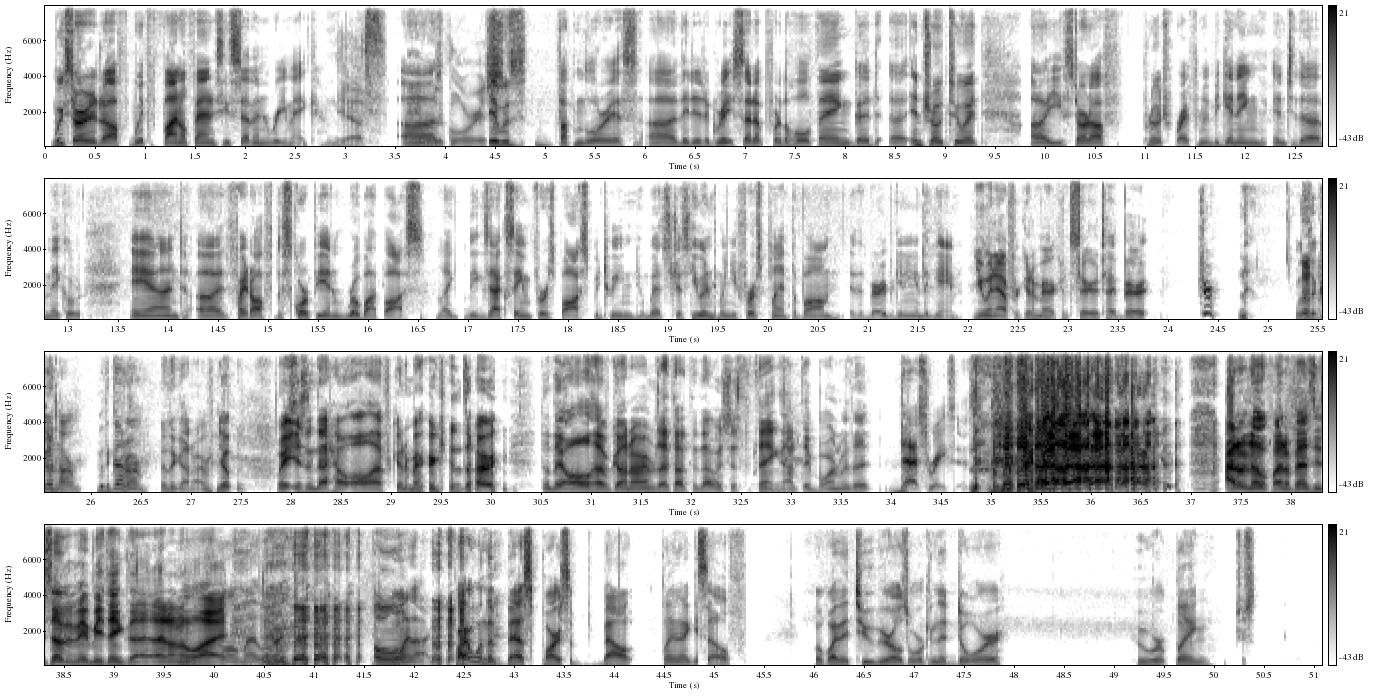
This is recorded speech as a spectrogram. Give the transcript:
We started it off with Final Fantasy VII Remake. yes, Uh, it was glorious. It was fucking glorious. Uh, they did a great setup for the whole thing. Good uh, intro to it. Uh, you start off pretty much right from the beginning into the Mako, and uh, fight off the Scorpion robot boss, like the exact same first boss between. It's just you and when you first plant the bomb at the very beginning of the game. you an African American stereotype, Barret, with a gun arm. with a gun arm. with a gun arm. Yep. Wait, isn't that how all African Americans are? Don't they all have gun arms? I thought that that was just a thing. Aren't they born with it? That's racist. I don't know. Final Fantasy VII made me think that. I don't know why. oh my lord. Oh my lord. Probably one of the best parts about playing that game itself, but by the two girls working the door, who were playing just,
